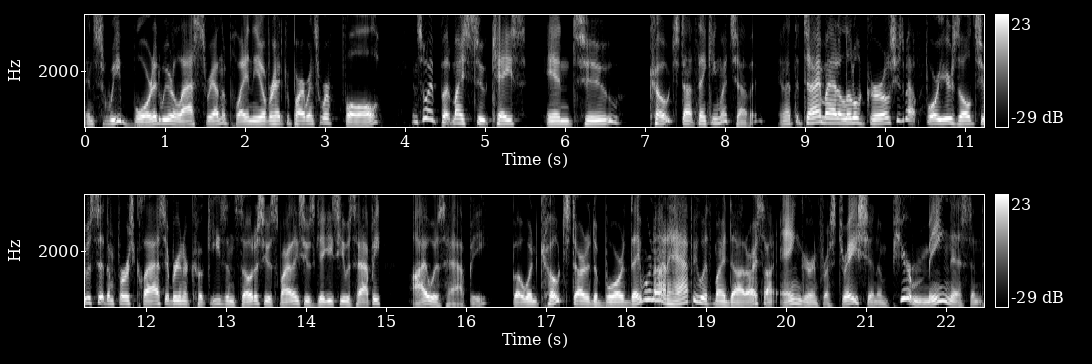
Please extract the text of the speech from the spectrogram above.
And so we boarded. We were the last three on the plane. The overhead compartments were full. And so I put my suitcase into coach, not thinking much of it. And at the time, I had a little girl. She was about four years old. She was sitting in first class. I bring her cookies and soda. She was smiling. She was giggy. She was happy. I was happy. But when coach started to board, they were not happy with my daughter. I saw anger and frustration and pure meanness. And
